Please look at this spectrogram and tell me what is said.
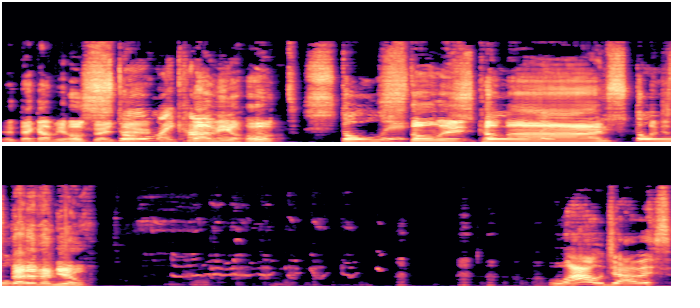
there. That- got me hooked right Stole there. my Got me hooked. Stole it. Stole it. Stole Come it. on. You stole I'm just it. better than you. Wow, Travis.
